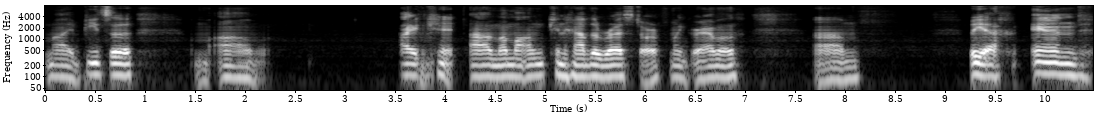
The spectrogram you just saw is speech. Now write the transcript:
my, pizza. Um, I can. Uh, my mom can have the rest, or my grandma. Um, but yeah, and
